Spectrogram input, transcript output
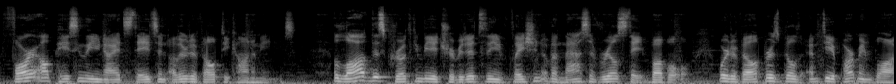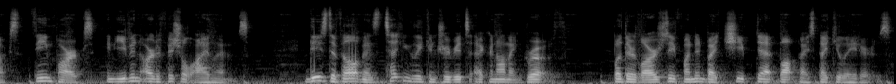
far outpacing the United States and other developed economies. A lot of this growth can be attributed to the inflation of a massive real estate bubble, where developers build empty apartment blocks, theme parks, and even artificial islands. These developments technically contribute to economic growth, but they're largely funded by cheap debt bought by speculators.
